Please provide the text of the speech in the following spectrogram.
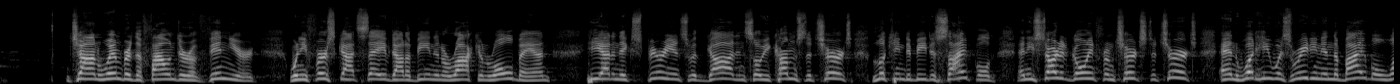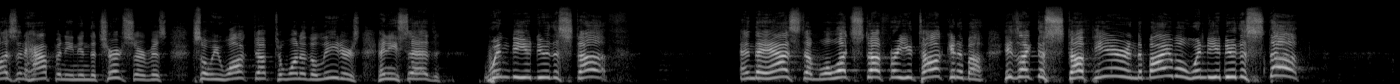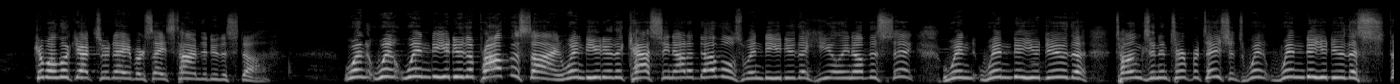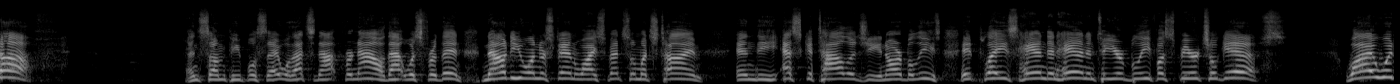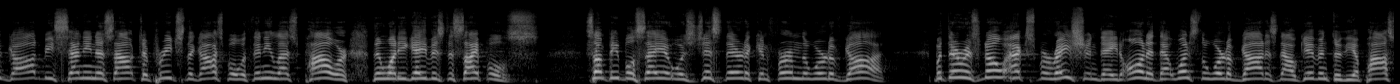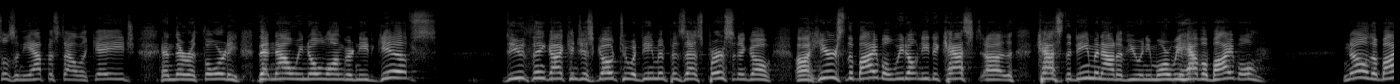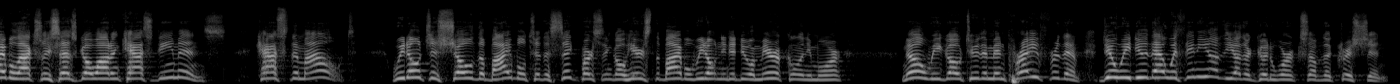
John Wimber, the founder of Vineyard, when he first got saved out of being in a rock and roll band, he had an experience with God. And so he comes to church looking to be discipled. And he started going from church to church. And what he was reading in the Bible wasn't happening in the church service. So he walked up to one of the leaders and he said, When do you do the stuff? And they asked him, Well, what stuff are you talking about? He's like, The stuff here in the Bible. When do you do the stuff? Come on, look at your neighbor. Say, it's time to do the stuff. When, when, when do you do the prophesying? When do you do the casting out of devils? When do you do the healing of the sick? When, when do you do the tongues and interpretations? When, when do you do the stuff? And some people say, well, that's not for now, that was for then. Now, do you understand why I spent so much time in the eschatology and our beliefs? It plays hand in hand into your belief of spiritual gifts. Why would God be sending us out to preach the gospel with any less power than what He gave His disciples? Some people say it was just there to confirm the Word of God. But there is no expiration date on it that once the Word of God is now given to the apostles in the apostolic age and their authority, that now we no longer need gifts. Do you think I can just go to a demon possessed person and go, uh, Here's the Bible. We don't need to cast, uh, cast the demon out of you anymore. We have a Bible. No, the Bible actually says go out and cast demons, cast them out. We don't just show the Bible to the sick person and go, here's the Bible. We don't need to do a miracle anymore. No, we go to them and pray for them. Do we do that with any of the other good works of the Christian?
